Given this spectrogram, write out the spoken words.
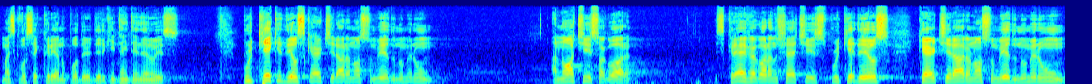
mas que você creia no poder dele. Quem está entendendo isso? Por que, que Deus quer tirar o nosso medo? Número um, anote isso agora. Escreve agora no chat isso. Por que Deus quer tirar o nosso medo? Número um,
